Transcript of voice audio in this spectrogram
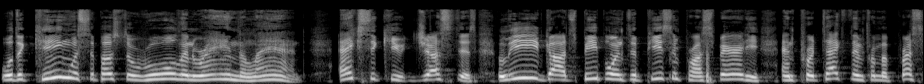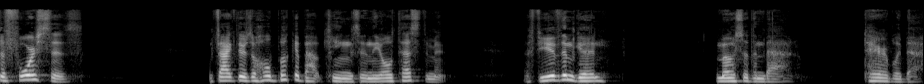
Well, the king was supposed to rule and reign the land, execute justice, lead God's people into peace and prosperity, and protect them from oppressive forces. In fact, there's a whole book about kings in the Old Testament. A few of them good, most of them bad, terribly bad.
